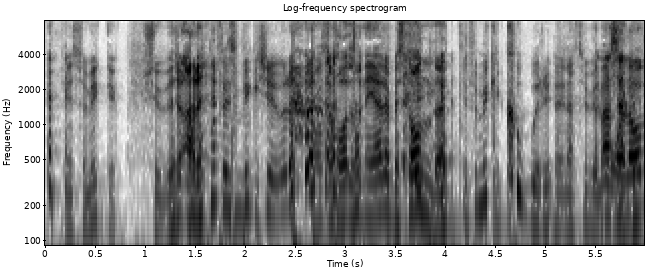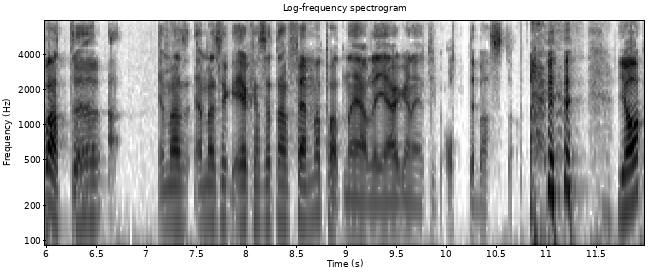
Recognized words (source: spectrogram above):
Det finns för mycket tjurar. Det finns för mycket tjurar. Måste hålla nere beståndet. Det är för mycket kor. Det är naturvård. Men alltså, jag lovar att... Ja. Jag, men, jag, men, jag kan sätta en femma på att den här jävla jägaren är typ 80 bast. Ja,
